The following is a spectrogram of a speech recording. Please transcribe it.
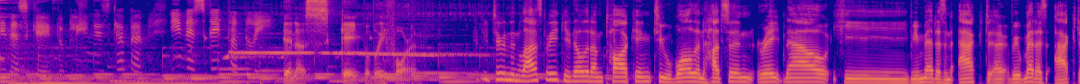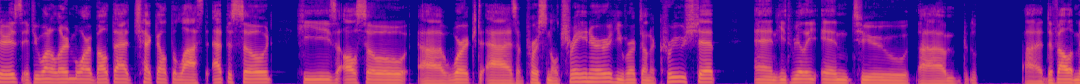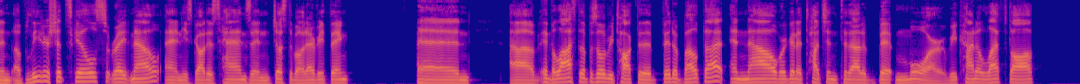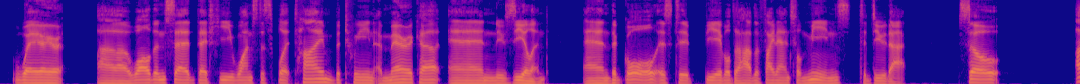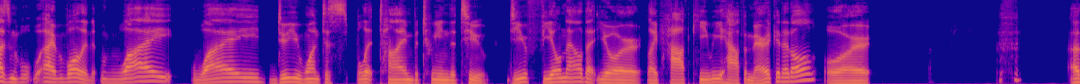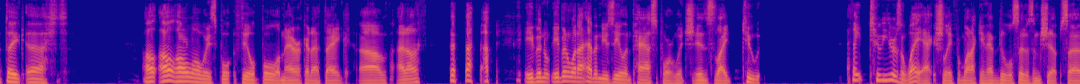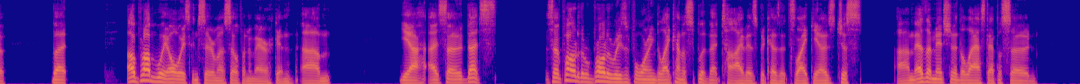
Inescapably. Inescapably. Inescapably. Inescapably foreign. If you tuned in last week, you know that I'm talking to Walden Hudson right now. He we met as an act uh, we met as actors. If you want to learn more about that, check out the last episode. He's also uh, worked as a personal trainer. He worked on a cruise ship, and he's really into um, uh, development of leadership skills right now. And he's got his hands in just about everything. And um, in the last episode, we talked a bit about that, and now we're going to touch into that a bit more. We kind of left off where uh, Walden said that he wants to split time between America and New Zealand. And the goal is to be able to have the financial means to do that. So, as Walden, why why do you want to split time between the two? Do you feel now that you're like half Kiwi, half American at all, or? I think uh, I'll, I'll, I'll always feel full American. I think. Um, I don't even even when I have a New Zealand passport, which is like two, I think two years away actually from when I can have dual citizenship. So, but I'll probably always consider myself an American. Um, yeah, I, so that's so part of the part of the reason for wanting to like kind of split that time is because it's like you know it's just um, as I mentioned in the last episode,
